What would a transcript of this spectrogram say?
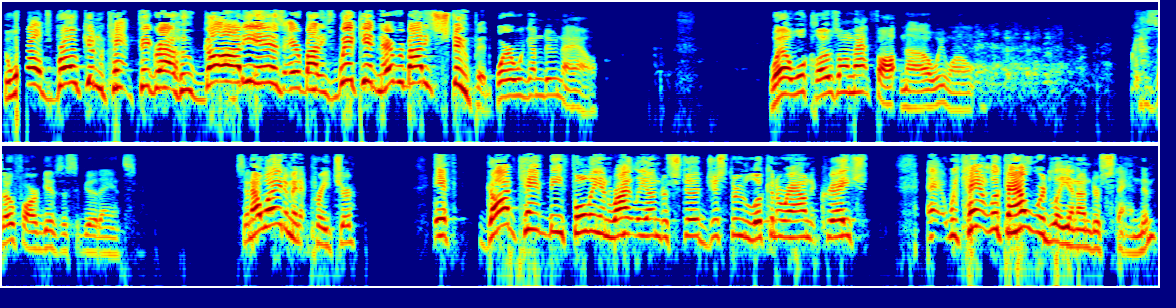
The world's broken, we can't figure out who God is, everybody's wicked and everybody's stupid. What are we gonna do now? Well, we'll close on that thought. No, we won't. Because Zophar gives us a good answer. So now wait a minute, preacher. If God can't be fully and rightly understood just through looking around at creation, eh, we can't look outwardly and understand Him,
